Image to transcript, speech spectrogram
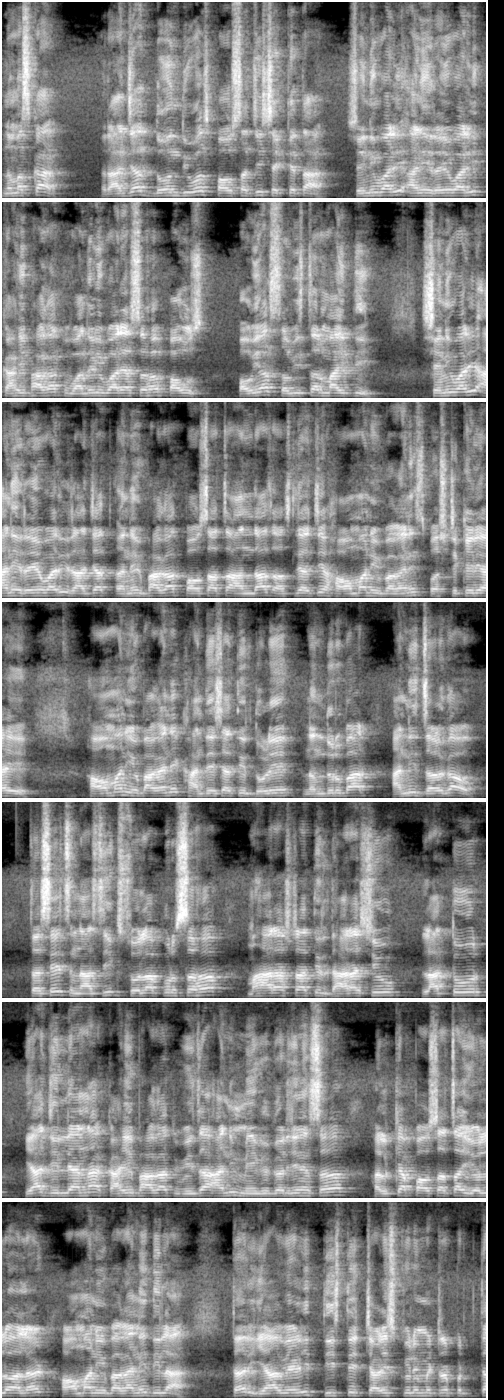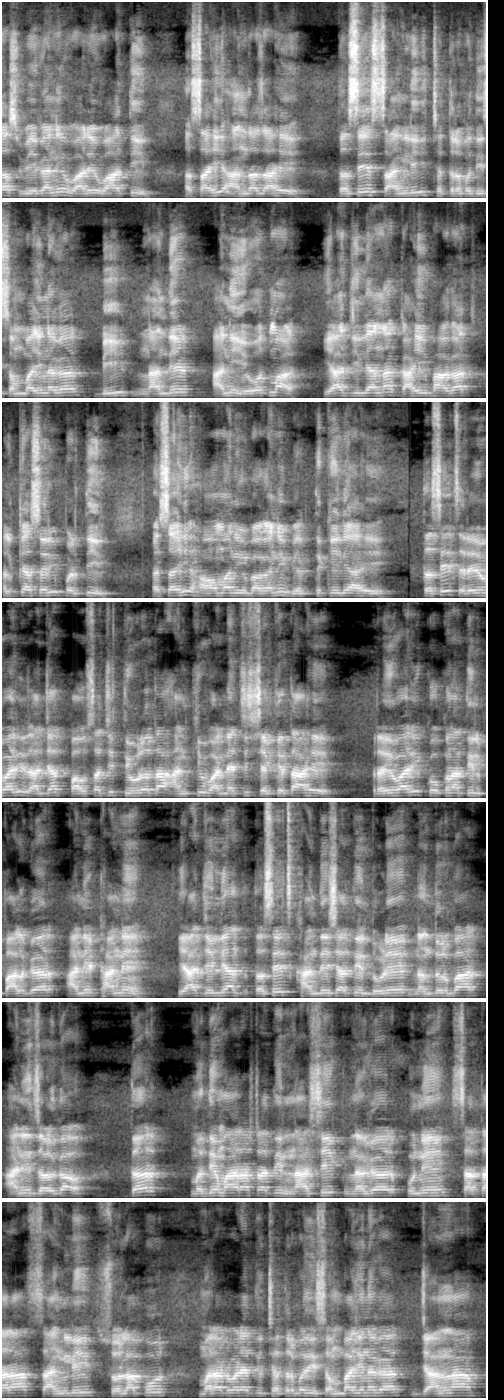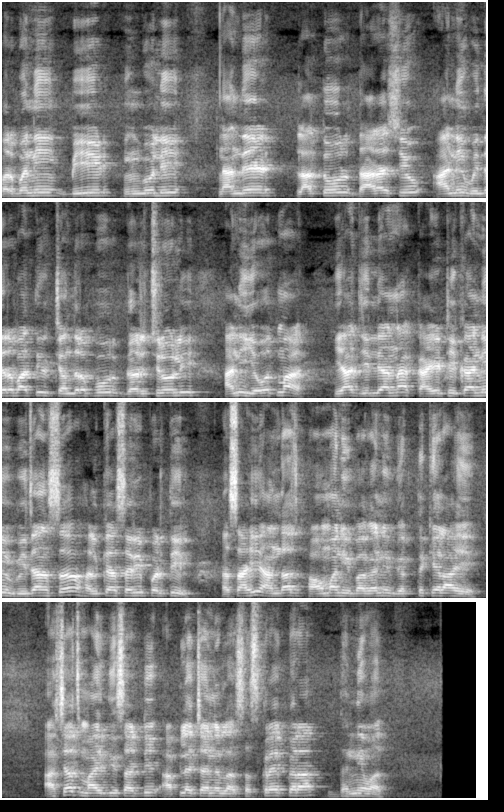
नमस्कार. राज्यात दोन दिवस पावसाची शक्यता. शनिवारी आणि रविवारी काही भागात वादळी वाऱ्यासह पाऊस. पाहूया सविस्तर माहिती. शनिवारी आणि रविवारी राज्यात अनेक भागात पावसाचा अंदाज असल्याचे हवामान विभागाने स्पष्ट केले आहे. हवामान विभागाने खानदेशातील धुळे नंदुरबार आणि जळगाव तसेच नाशिक सोलापूरसह महाराष्ट्रातील धाराशिव लातूर या जिल्ह्यांना काही भागात विजा आणि मेघगर्जनेसह हलक्या पावसाचा येलो अलर्ट हवामान विभागाने दिला. तर यावेळी तीस ते चाळीस किलोमीटर प्रतितास वेगाने वारे वाहतील असाही अंदाज आहे. तसेच सांगली छत्रपती संभाजीनगर बीड नांदेड आणि यवतमाळ या जिल्ह्यांना काही भागात हलक्या सरी पडतील असंही हवामान विभागाने व्यक्त केले आहे. तसेच रविवारी राज्यात पावसाची तीव्रता आणखी वाढण्याची शक्यता आहे. रविवारी कोकणातील पालघर आणि ठाणे या जिल्ह्यांत तसेच खानदेशातील धुळे नंदुरबार आणि जळगाव तर मध्य महाराष्ट्रातील नाशिक नगर पुणे सातारा सांगली सोलापूर मराठवाड्यातील छत्रपती संभाजीनगर जालना परभणी बीड हिंगोली नांदेड लातूर धाराशिव आणि विदर्भातील चंद्रपूर गडचिरोली आणि यवतमाळ या जिल्ह्यांना काही ठिकाणी विजांसह हलक्या सरी पडतील असाही अंदाज हवामान विभागाने व्यक्त केला आहे. अशाच माहितीसाठी आपल्या चॅनलला सबस्क्राईब करा. धन्यवाद.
